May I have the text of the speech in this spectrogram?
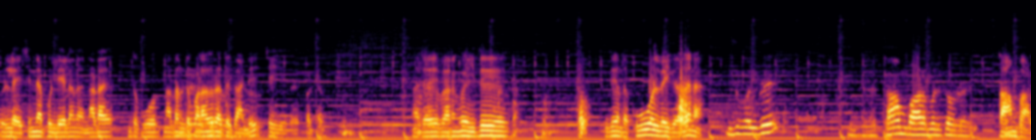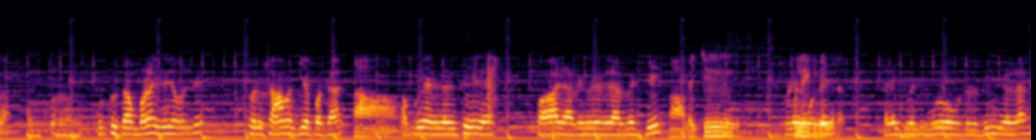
பிள்ளை சின்ன பிள்ளையெல்லாம் அந்த நட இந்த நடந்து பழகுறதுக்காண்டி செய்யப்பட்டது. அதே பாருங்க இது இது அந்த பூவல் வைக்கிறது தானே? இது வந்து தாம்பாளம்னு சொல்கிறது தாம்பாளம். குத்து தாம்பாளம் இதில் வந்து ஒரு சாமந்தியப்பட்டால் ஆ, அப்படியே எங்களுக்கு பால் அறிவு எல்லாம் வச்சு வச்சு பிள்ளைக்கு பிள்ளைக்கு கொண்டு வைக்கிறது. தலைக்கு வச்சு முழுவ ஊற்றுறது இதெல்லாம்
